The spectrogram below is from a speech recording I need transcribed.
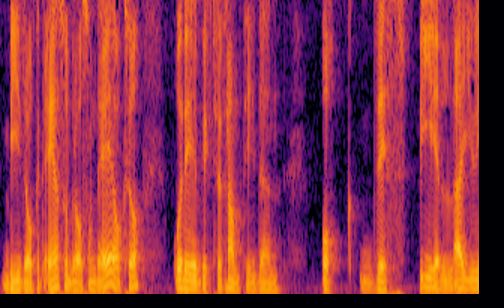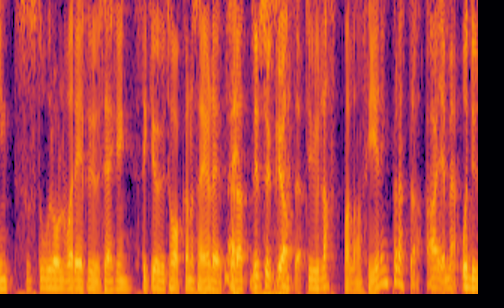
bidraget är så bra som det är också och det är byggt för framtiden och det spelar ju inte så stor roll vad det är för huvudsäkring. Sticker jag ut hakan och säger det. För Nej, att det du tycker jag inte. sätter ju lastbalansering på detta. Jajamän. Och du,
